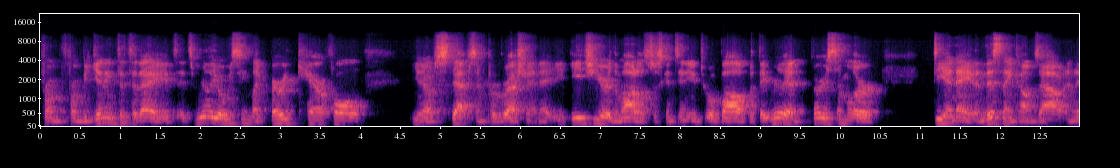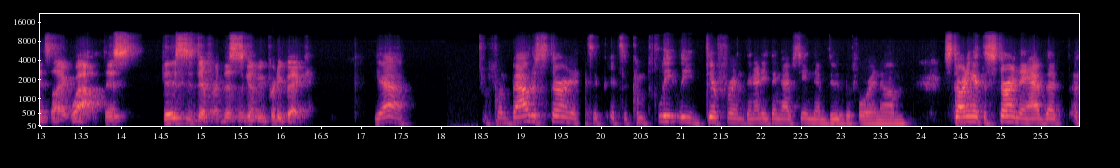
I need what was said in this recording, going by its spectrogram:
from from beginning to today, it's it's really always seemed like very careful, you know, steps and progression. Each year the models just continued to evolve, but they really had very similar DNA. Then this thing comes out, and it's like, wow, this this is different. This is going to be pretty big. Yeah, from bow to stern, it's a it's a completely different than anything I've seen them do before. And um, starting at the stern, they have that a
